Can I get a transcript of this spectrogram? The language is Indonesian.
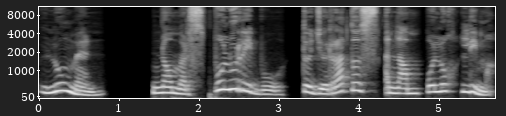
Lumen nomor 10765.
